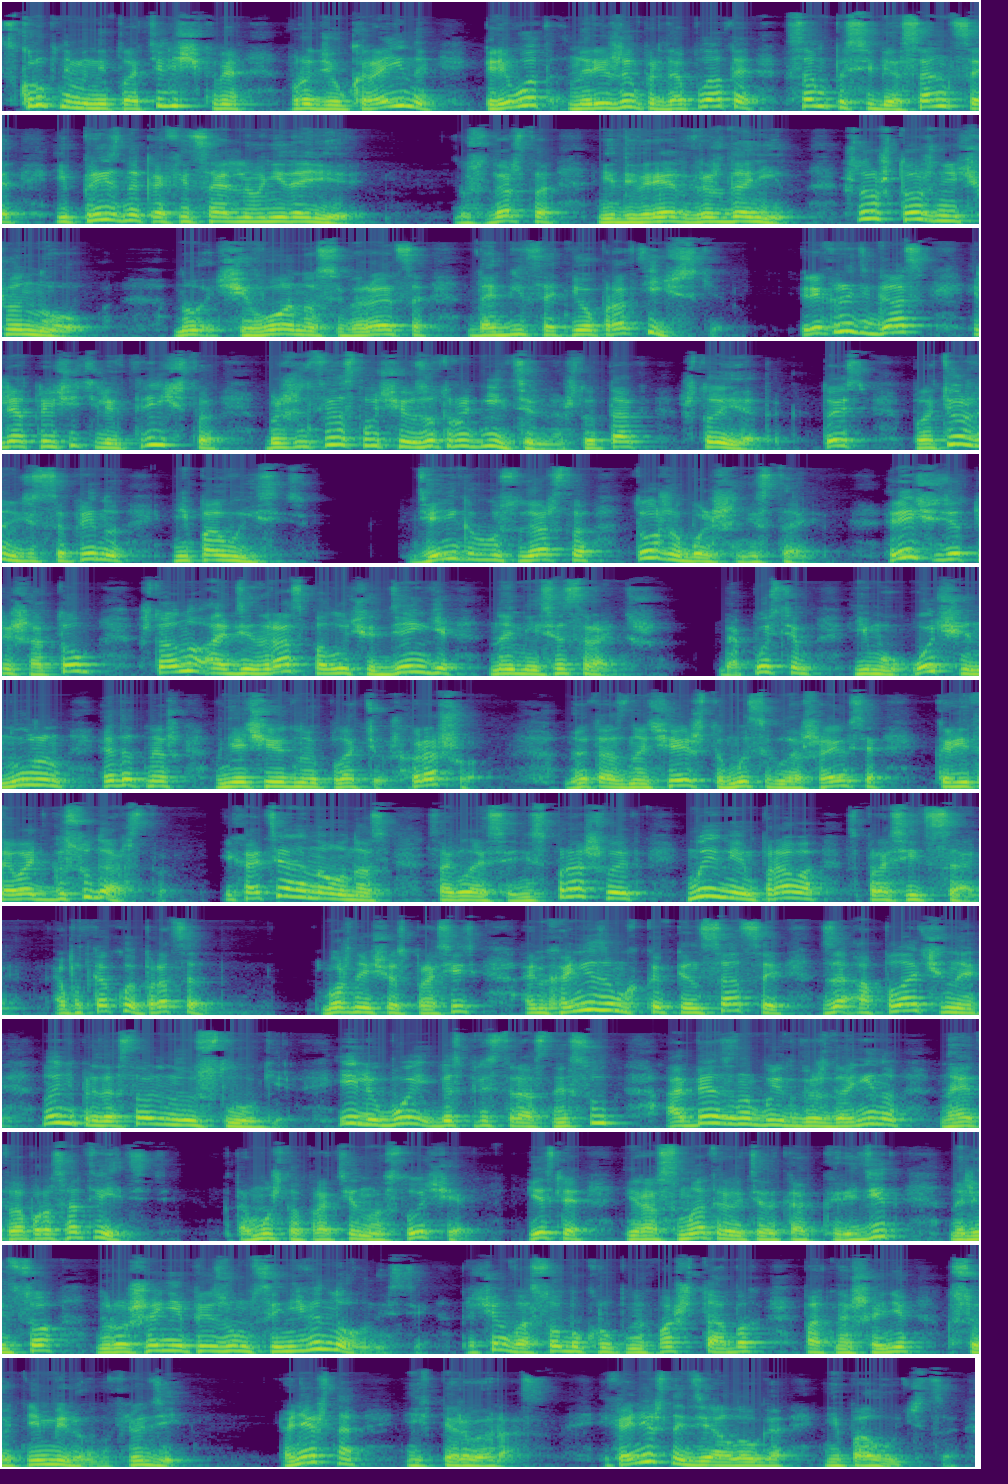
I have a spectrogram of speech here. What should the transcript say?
С крупными неплательщиками, вроде Украины, перевод на режим предоплаты сам по себе санкция и признак официального недоверия. Государство не доверяет гражданину, что ж тоже ничего нового. Но чего оно собирается добиться от него практически? Перекрыть газ или отключить электричество в большинстве случаев затруднительно, что так, что так. То есть платежную дисциплину не повысить. Денег у государства тоже больше не станет. Речь идет лишь о том, что оно один раз получит деньги на месяц раньше. Допустим, ему очень нужен этот наш внеочередной платеж. Хорошо. Но это означает, что мы соглашаемся кредитовать государство. И хотя оно у нас согласия не спрашивает, мы имеем право спросить сами. А под какой процент? Можно еще спросить о механизмах компенсации за оплаченные, но не предоставленные услуги. И любой беспристрастный суд обязан будет гражданину на этот вопрос ответить. Потому что в противном случае, если не рассматривать это как кредит, налицо нарушение презумпции невиновности, причем в особо крупных масштабах по отношению к сотням миллионов людей. Конечно, не в первый раз. И, конечно, диалога не получится.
